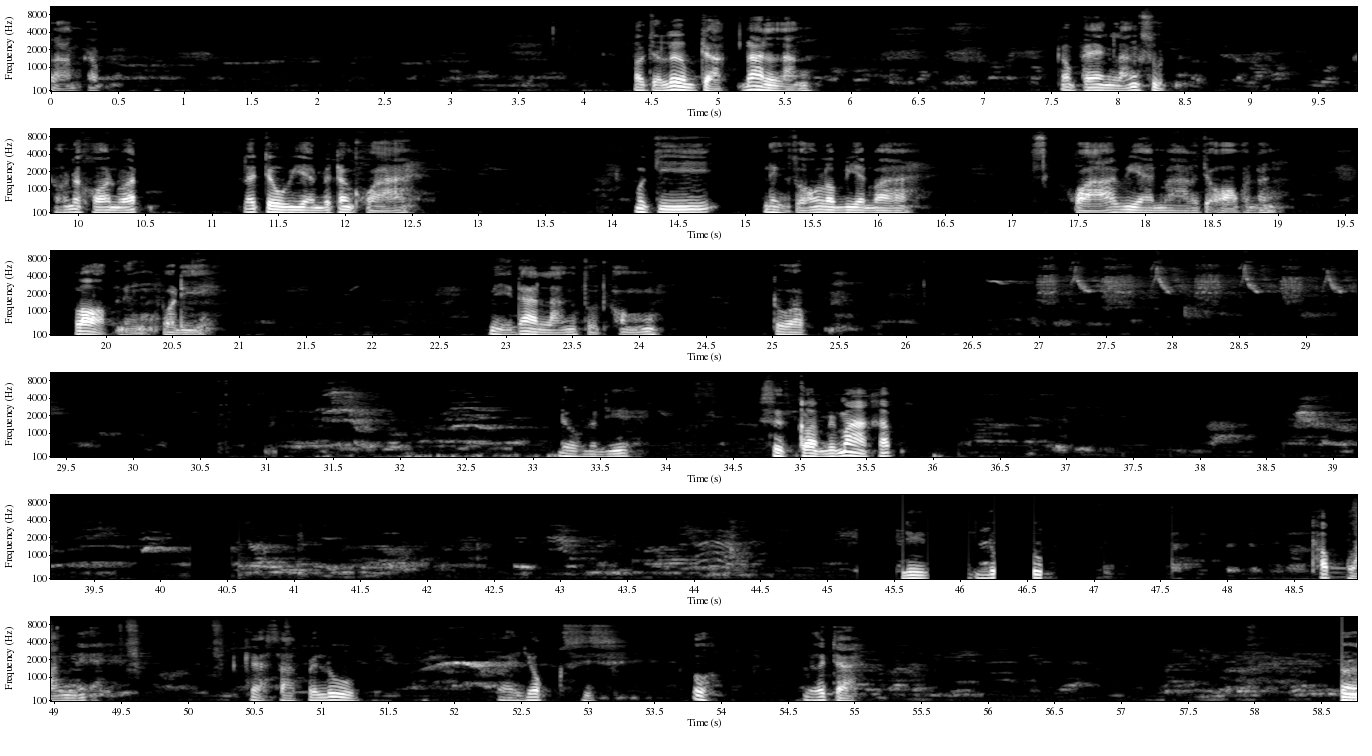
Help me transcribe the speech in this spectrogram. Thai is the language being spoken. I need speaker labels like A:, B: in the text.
A: สามครับ เราจะเริ่มจากด้านหลังกำแพงหลังสุด ของนครวัด และจะเวียนไปทางขวา เมื่อกี้หนึ่งสองเราเวียนมา ขวาเวียนมาเราจะออกมาทางรอบหนึ่งพอดี นี่ด้านหลังสุดของตัว โดมตัวนี้สึกก่อนไปมากครับ นี่รูปทับหลังนี่แกะสลักเป็นรูปยกสิโอ้เหลือจะ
